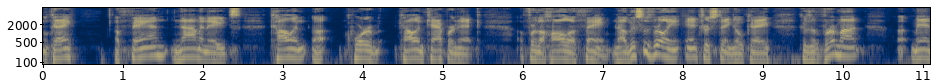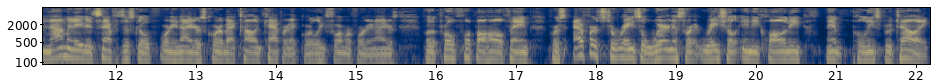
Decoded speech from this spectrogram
Okay. A fan nominates Colin, uh, quarter, Colin Kaepernick for the Hall of Fame. Now, this is really interesting, okay? Because a Vermont man nominated San Francisco 49ers quarterback Colin Kaepernick, or at least former 49ers, for the Pro Football Hall of Fame for his efforts to raise awareness for racial inequality and police brutality.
